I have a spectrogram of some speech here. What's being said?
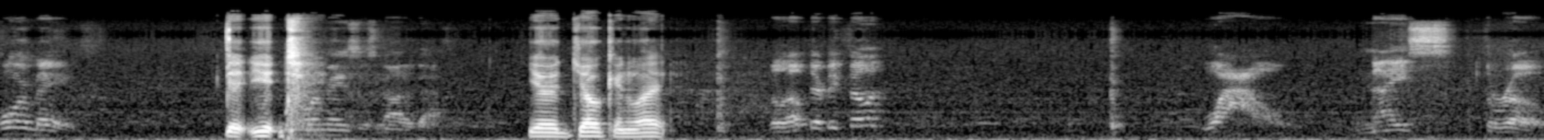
Corn maze. You, you, Corn Maze is not a bathroom. you're joking, what? Little help there, big fella? Wow. Nice throw.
